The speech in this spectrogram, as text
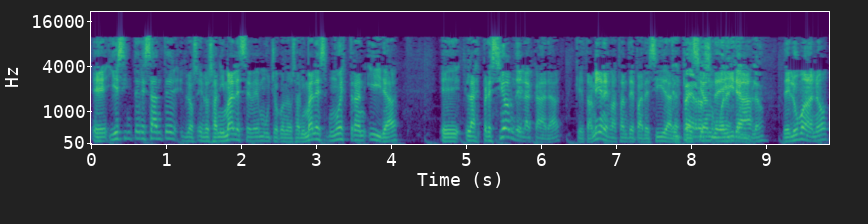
Eh, y es interesante, los- en los animales se ve mucho, cuando los animales muestran ira, eh, la expresión de la cara, que también es bastante parecida a la El expresión de ira ejemplo. del humano,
